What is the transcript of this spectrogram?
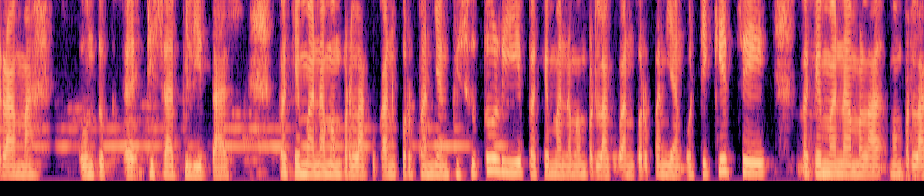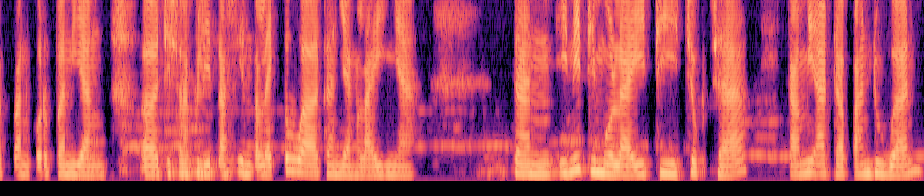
ramah untuk eh, disabilitas. Bagaimana memperlakukan korban yang bisutuli, bagaimana memperlakukan korban yang ODGJ, bagaimana memperlakukan korban yang eh, disabilitas intelektual dan yang lainnya. Dan ini dimulai di Jogja, kami ada panduan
